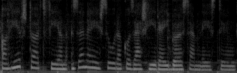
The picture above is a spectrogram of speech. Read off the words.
A Hírstart film, zene és szórakozás híreiből szemléztünk.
